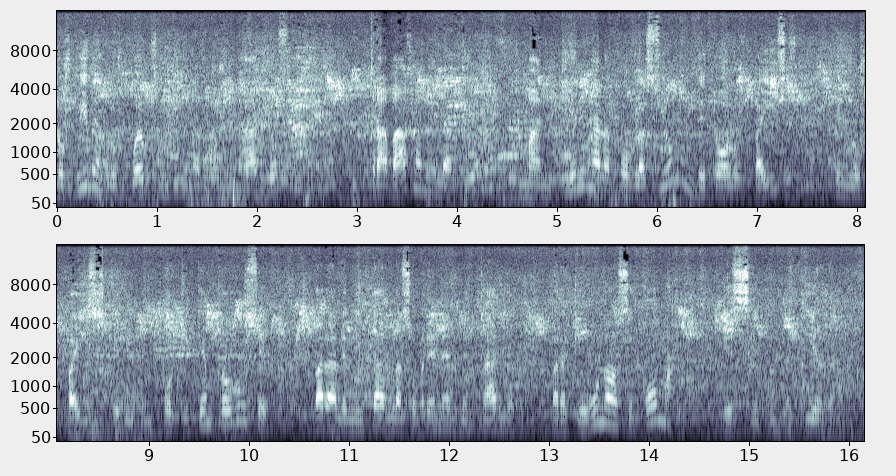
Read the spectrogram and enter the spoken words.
Los viven los pueblos indígenas originarios trabajan en la tierra, mantienen a la población de todos los países, en los países que viven, porque ¿quién produce para alimentar la soberanía alimentaria, para que uno se coma? Es en la tierra.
